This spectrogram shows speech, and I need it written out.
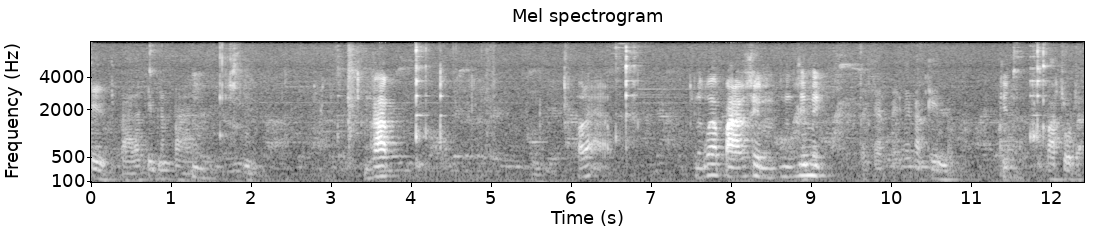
จืดปลาละจิ้มน้ำปลาอืมอืมครับพอแล้วนึกว่าปลาเค็มจิ้มอีกไม่ใช่ไม่ไม่ปลาเค็มหรอกกินปลาสดอะ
